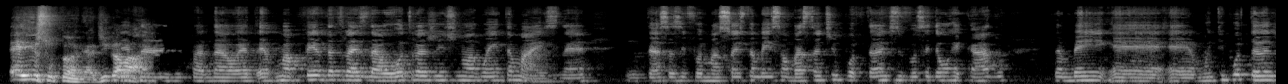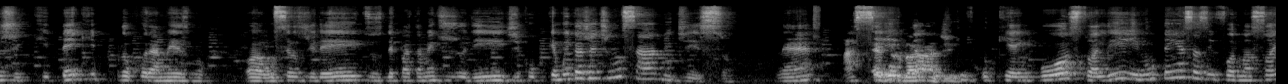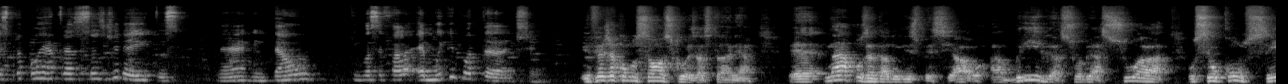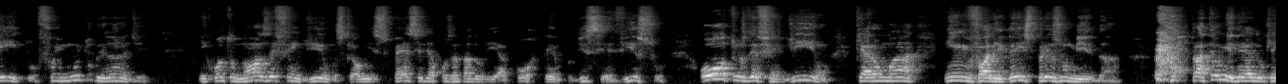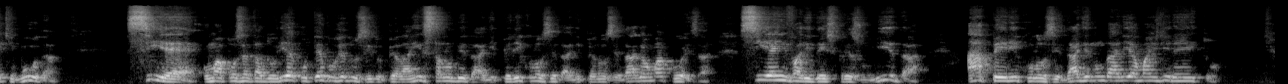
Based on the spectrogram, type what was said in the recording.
É isso, Tânia, diga lá. Pardal, é, é uma perda atrás da outra, a gente não aguenta mais, né? Então, essas informações também são bastante importantes e você deu um recado também é, é muito importante, que tem que procurar mesmo ó, os seus direitos, o departamento jurídico, porque muita gente não sabe disso né? Aceita é o, o, que é imposto ali e não tem essas informações para correr atrás dos seus direitos, né? Então, o que você fala é muito importante. E veja como são as coisas, Tânia. É, na aposentadoria especial, a briga sobre a sua, o seu conceito foi muito grande. Enquanto nós defendíamos que é uma espécie de aposentadoria por tempo de serviço, Outros defendiam que era uma invalidez presumida. Para ter uma ideia do que, que muda, se é uma aposentadoria com tempo reduzido pela insalubridade, periculosidade e penosidade, é uma coisa. Se é invalidez presumida, a periculosidade não daria mais direito.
